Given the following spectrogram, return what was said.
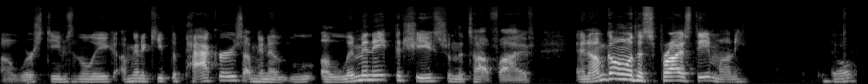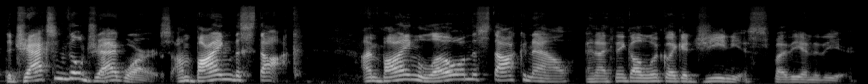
uh, worst teams in the league. I'm going to keep the Packers. I'm going to l- eliminate the Chiefs from the top five. And I'm going with a surprise team, money. the The Jacksonville Jaguars. I'm buying the stock. I'm buying low on the stock now, and I think I'll look like a genius by the end of the year.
